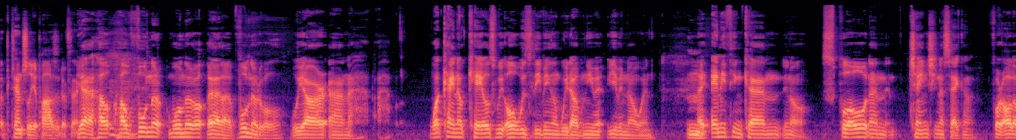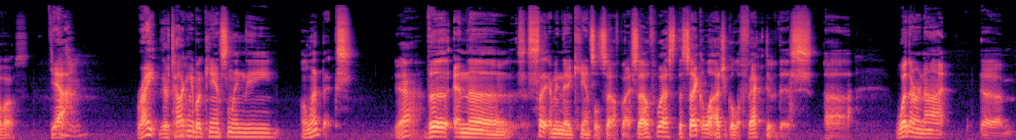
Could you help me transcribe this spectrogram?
a potentially a positive thing. Yeah, how how vulner- vulnerable uh, vulnerable we are, and what kind of chaos we always living in without even, even knowing. Like anything can, you know, explode and change in a second for all of us. yeah. Right they're talking about canceling the olympics. Yeah, the and the I mean they canceled South by Southwest. The psychological effect of this, uh, whether or not um,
